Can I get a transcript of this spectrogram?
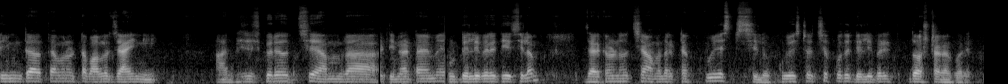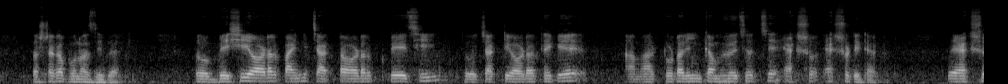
দিনটা তেমন একটা ভালো যায়নি। আর বিশেষ করে হচ্ছে আমরা ডিনার টাইমে ফুড ডেলিভারি দিয়েছিলাম, যার কারণে হচ্ছে আমাদের একটা কুয়েস্ট ছিল। কুয়েস্ট হচ্ছে প্রতি ডেলিভারি দশ টাকা করে, দশ টাকা বোনাস দিবে আর কি। তো বেশি অর্ডার পাইনি, চারটা অর্ডার পেয়েছি। তো চারটি অর্ডার থেকে আমার টোটাল ইনকাম হয়েছে হচ্ছে একশো একষট্টি টাকা। তো একশো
